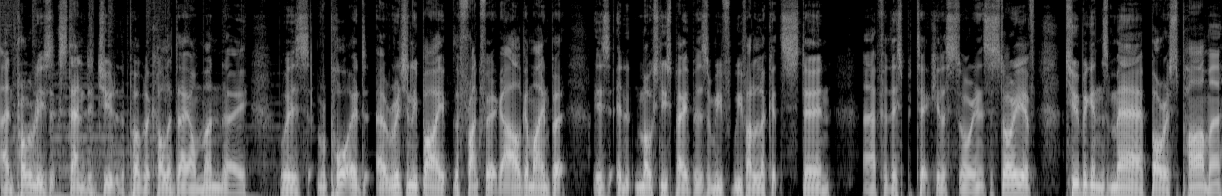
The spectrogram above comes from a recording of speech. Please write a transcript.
and probably is extended due to the public holiday on Monday, was reported originally by the Frankfurter Allgemein, but is in most newspapers. And we've we've had a look at Stern uh, for this particular story, and it's a story of Tübingen's mayor Boris Palmer.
